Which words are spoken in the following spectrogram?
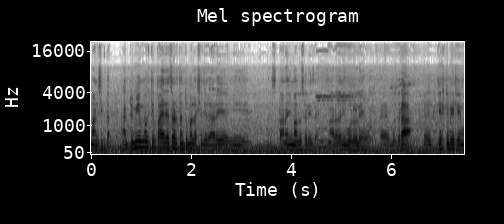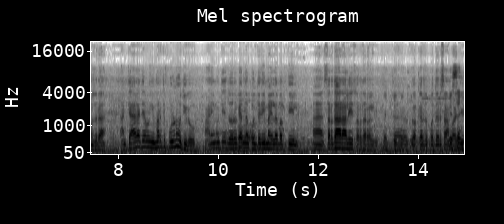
मानसिकता. आणि तुम्ही मग ते पायऱ्या चढताना तुम्हाला लक्ष दिलं अरे मी तानाजी मालुसरेच आहे. महाराजांनी बोलवलं आहे मुजरा ज्येष्ठ भेटले मुजरा. आणि त्याला ते मग इमारती पूर्ण होतील हो आणि मग ते दरोक्यातनं कोणतरी महिला बघतील. सरदार आले सरदार आले. डोक्यावरचं पदर सांभाळतील.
